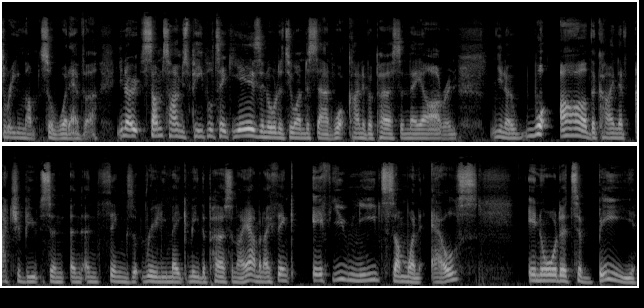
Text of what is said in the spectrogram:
three months or whatever. You know, sometimes people take years in order to understand what kind of a person they are and, you know, what are the kind of attributes and, and, and things that really make me the person I am. And I think if you need someone else in order to be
